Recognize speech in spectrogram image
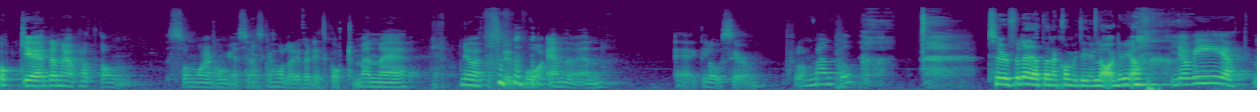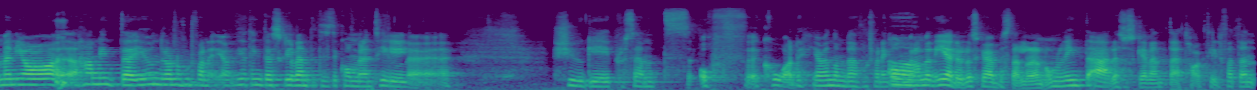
Och eh, den har jag pratat om så många gånger så jag ska hålla det väldigt kort. Men eh, nu har jag tagit slut på ännu en eh, Glow Serum från Mantle. tur för dig att den har kommit in i lager igen. Jag vet, men jag hann inte. Jag undrar om de fortfarande... Jag, jag tänkte jag skulle vänta tills det kommer en till eh, 20% off-kod. Jag vet inte om den fortfarande är igång, Ja. men om den är det då ska jag beställa den. Om den inte är det så ska jag vänta ett tag till för att den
